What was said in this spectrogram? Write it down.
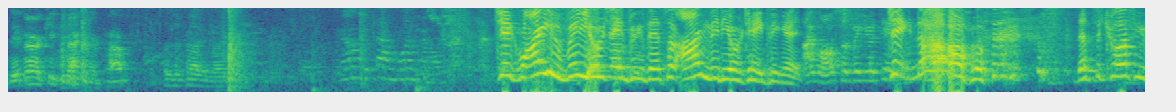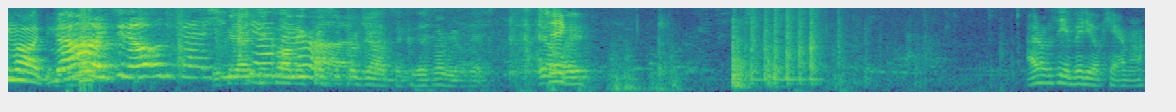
They better keep track of it, Pop. Those are probably mine. Jake, why are you videotaping this when I'm videotaping it? I'm also videotaping. Jake, no! That's a coffee mug. No, it's an old-fashioned camera. You could actually call me. Christopher Johnson, because that's my real name. Jake. I don't see a video camera.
